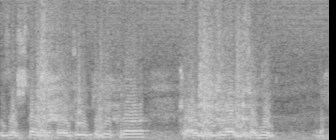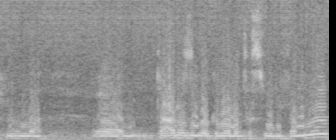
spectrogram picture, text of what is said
بزشتاء التوجيه كان يقرأ كأولجاء سيد رحمه الله تعرض وكذا تصوير فنيا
